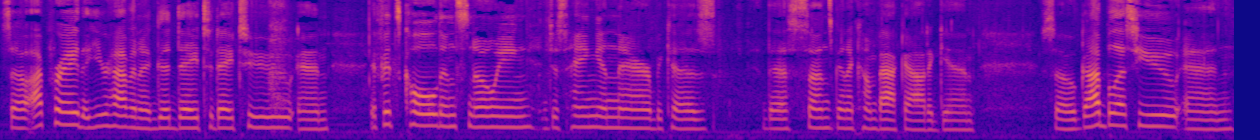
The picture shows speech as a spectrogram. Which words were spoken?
So I pray that you're having a good day today too. And if it's cold and snowing, just hang in there because the sun's going to come back out again. So God bless you, and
